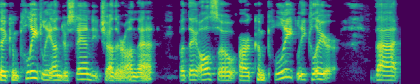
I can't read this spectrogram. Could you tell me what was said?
They completely understand each other on that but they also are completely clear that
